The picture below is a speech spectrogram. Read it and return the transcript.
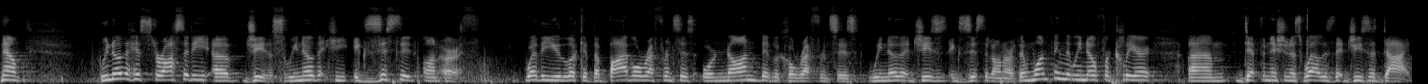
Now, we know the historicity of Jesus. We know that he existed on earth. Whether you look at the Bible references or non biblical references, we know that Jesus existed on earth. And one thing that we know for clear um, definition as well is that Jesus died.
